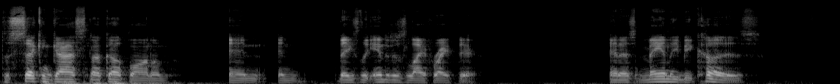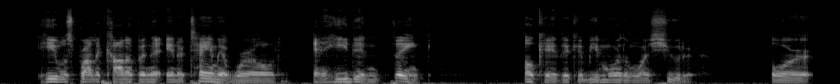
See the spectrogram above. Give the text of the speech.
the second guy snuck up on him and and basically ended his life right there. And it's mainly because he was probably caught up in the entertainment world and he didn't think okay there could be more than one shooter or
